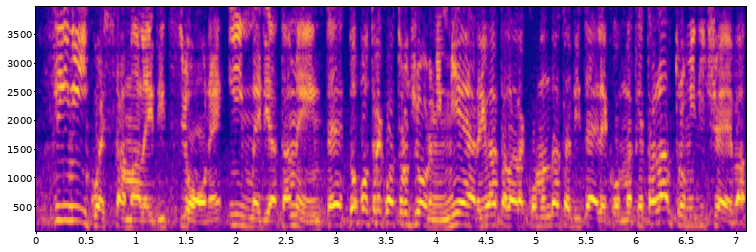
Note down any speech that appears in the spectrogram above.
finì questa maledizione immediatamente. Dopo 3-4 giorni mi è arrivata la raccomandata di Telecom, che tra l'altro mi diceva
